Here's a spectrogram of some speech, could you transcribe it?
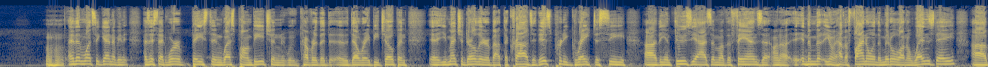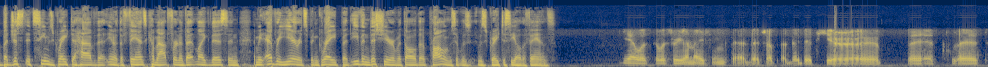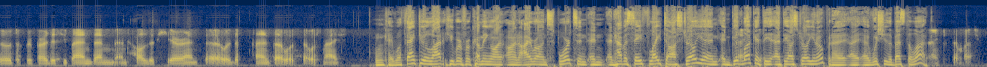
Mm-hmm. And then once again, I mean, as I said, we're based in West Palm Beach and we cover the uh, Delray Beach Open. Uh, you mentioned earlier about the crowds. It is pretty great to see uh, the enthusiasm of the fans on a in the you know have a final in the middle on a Wednesday. Uh, but just it seems great to have the you know the fans come out for an event like this. And I mean, every year it's been great, but even this year with all the problems, it was it was great to see all the fans. Yeah, it was it was really amazing the, the job that they did here uh, uh, to to prepare this event and and hold it here and uh, with the fans that was that was nice. Okay, well, thank you a lot, Hubert, for coming on on Ira on Sports, and, and, and have a safe flight to Australia, and, and good Thank luck you. at the at the Australian Open. I, I, I wish you the best of luck. Thank you so much.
